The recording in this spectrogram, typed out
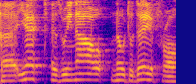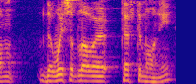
Uh, yet, as we now know today from the whistleblower testimony,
